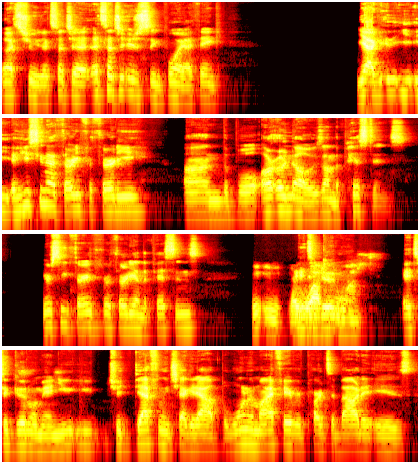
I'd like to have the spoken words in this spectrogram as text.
That's true. That's such a that's such an interesting point. I think. Yeah, have you seen that thirty for thirty on the bull? Or, or no, it was on the Pistons. You ever see thirty for thirty on the Pistons? Mm-mm. It's a good one. It's a good one, man. You you should definitely check it out. But one of my favorite parts about it is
